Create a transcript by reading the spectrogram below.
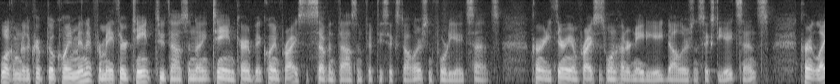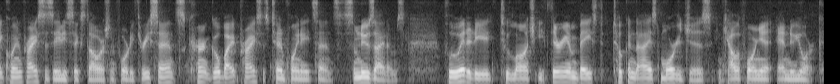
Welcome to the Crypto Coin Minute for May 13th, 2019. Current Bitcoin price is $7,056.48. Current Ethereum price is $188.68. Current Litecoin price is $86.43. Current GoByte price is 10.8 cents. Some news items. Fluidity to launch Ethereum based tokenized mortgages in California and New York.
